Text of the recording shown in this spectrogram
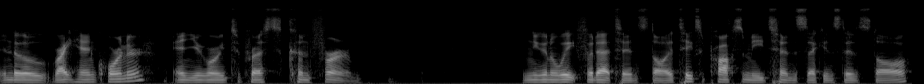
in the right hand corner and you're going to press confirm. And you're going to wait for that to install. It takes approximately 10 seconds to install.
